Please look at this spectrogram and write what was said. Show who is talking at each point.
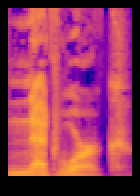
Speaker 1: network.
